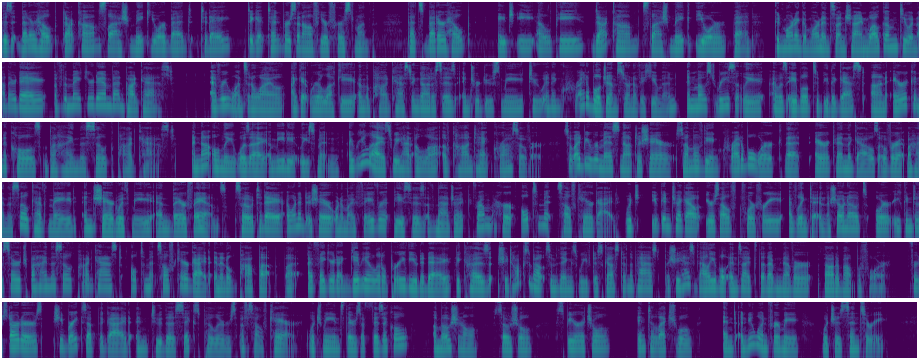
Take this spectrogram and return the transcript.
Visit betterhelp.com slash makeyourbed today to get 10% off your first month. That's betterhelp, H-E-L-P dot com slash make your bed. Good morning, good morning, sunshine. Welcome to another day of the Make Your Damn Bed podcast. Every once in a while, I get real lucky, and the podcasting goddesses introduce me to an incredible gemstone of a human. And most recently, I was able to be the guest on Erica Nicole's Behind the Silk podcast. And not only was I immediately smitten, I realized we had a lot of content crossover. So I'd be remiss not to share some of the incredible work that Erica and the gals over at Behind the Silk have made and shared with me and their fans. So today I wanted to share one of my favorite pieces of magic from her Ultimate Self Care Guide, which you can check out yourself for free. I've linked it in the show notes, or you can just search Behind the Silk Podcast Ultimate Self Care Guide and it'll pop up. But I figured I'd give you a little preview today because she talks about some things we've discussed in the past, but she has valuable insights that I've never thought about before. For starters, she breaks up the guide into the six pillars of self care, which means there's a physical, emotional, social, spiritual, intellectual, and a new one for me, which is sensory.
